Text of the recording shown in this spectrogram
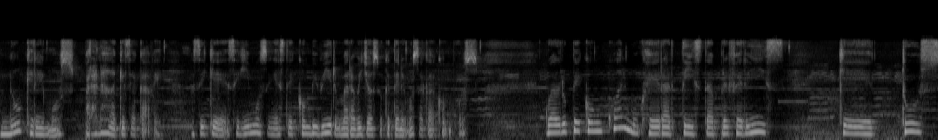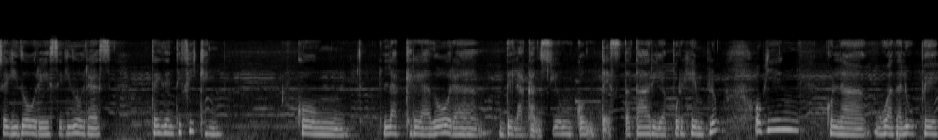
no queremos para nada que se acabe. Así que seguimos en este convivir maravilloso que tenemos acá con vos. Guadalupe, ¿con cuál mujer artista preferís que tus seguidores, seguidoras te identifiquen con la creadora de la canción contestataria, por ejemplo, o bien con la Guadalupe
